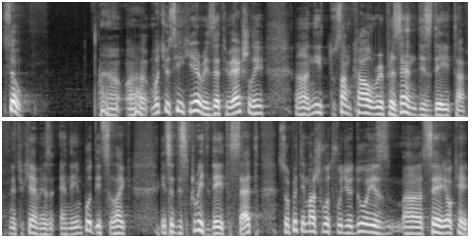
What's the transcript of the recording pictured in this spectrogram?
So uh, uh, what you see here is that you actually uh, need to somehow represent this data that you have as an input. It's like it's a discrete data set. So pretty much what would you do is uh, say, okay,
